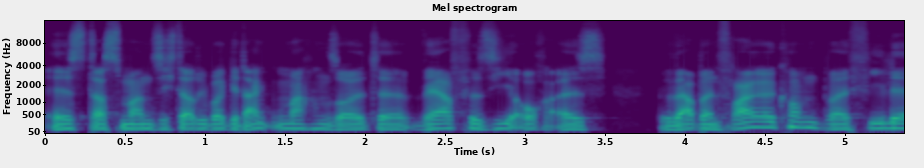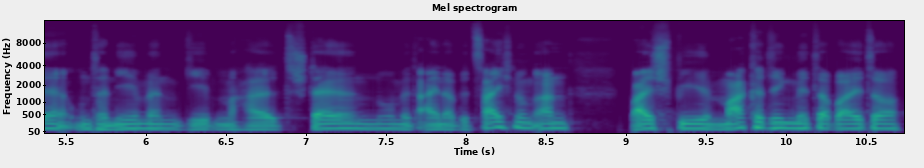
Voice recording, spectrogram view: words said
ist, dass man sich darüber Gedanken machen sollte, wer für sie auch als Bewerber in Frage kommt, weil viele Unternehmen geben halt Stellen nur mit einer Bezeichnung an. Beispiel Marketing-Mitarbeiter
